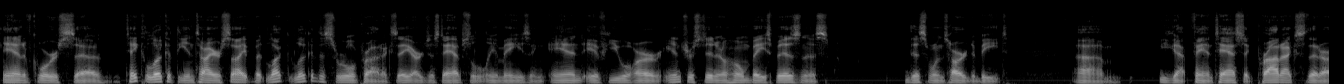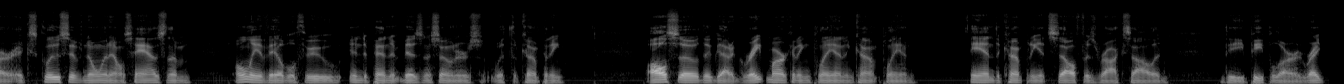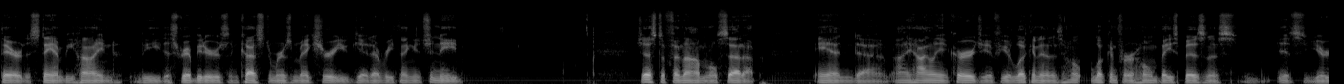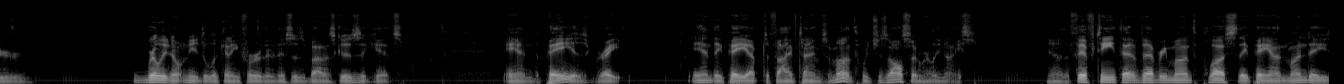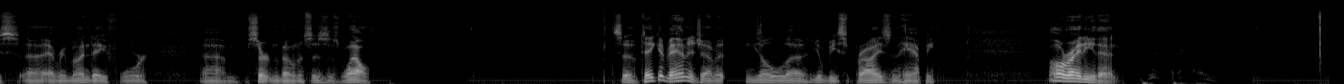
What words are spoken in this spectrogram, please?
And of course, uh, take a look at the entire site, but look look at the Cerule products. They are just absolutely amazing. And if you are interested in a home based business, this one's hard to beat. Um, you got fantastic products that are exclusive, no one else has them, only available through independent business owners with the company. Also, they've got a great marketing plan and comp plan, and the company itself is rock solid. The people are right there to stand behind the distributors and customers and make sure you get everything that you need. Just a phenomenal setup, and uh, I highly encourage you if you're looking at a home, looking for a home-based business, it's you're really don't need to look any further. This is about as good as it gets, and the pay is great and they pay up to five times a month, which is also really nice. You know, the 15th of every month, plus they pay on Mondays uh, every Monday for um, certain bonuses as well. So take advantage of it. You'll uh, you'll be surprised and happy. Alrighty then.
